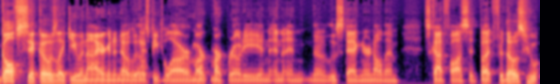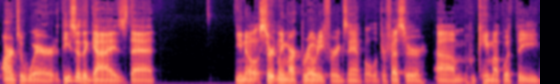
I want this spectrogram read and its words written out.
golf sickos like you and I are going to know who those people are. Mark Mark Broadie and and and you know, Lou Stagner and all them, Scott Fawcett. But for those who aren't aware, these are the guys that you know, certainly Mark Broadie, for example, the professor um, who came up with the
